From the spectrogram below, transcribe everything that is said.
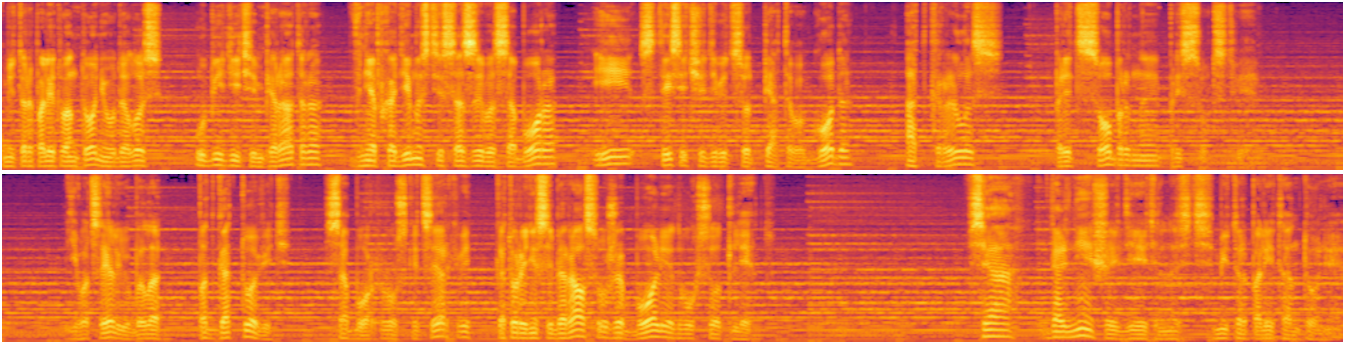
Митрополиту Антонию удалось убедить императора в необходимости созыва собора, и с 1905 года открылось предсобранное присутствие. Его целью было подготовить собор русской церкви, который не собирался уже более 200 лет. Вся дальнейшая деятельность митрополита Антония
